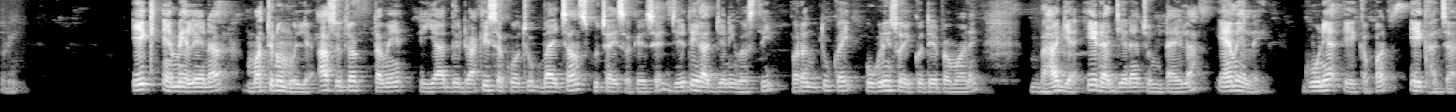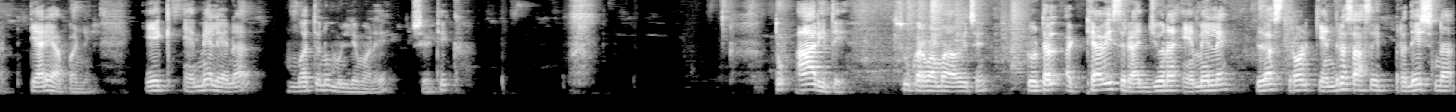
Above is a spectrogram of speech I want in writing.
સોરી એક એમએલએના મતનું મૂલ્ય. આ સૂત્ર તમે યાદ રાખી શકો છો બાય ચાન્સ પૂછાઈ શકે છે, જે તે રાજ્યની વસ્તી, પરંતુ કંઈ ઓગણીસો એકોતેર પ્રમાણે ભાગ્યા એ રાજ્યના ચૂંટાયેલા એમએલએ ગુણ્યા એક અપન એક હજાર. ત્યારે આપણને એક એમએલએના મતનું મૂલ્ય મળે છે, ઠીક? તો આ રીતે શું કરવામાં આવે છે? ટોટલ અઠ્યાવીસ રાજ્યોના એમએલએ પ્લસ ત્રણ કેન્દ્ર શાસિત પ્રદેશના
